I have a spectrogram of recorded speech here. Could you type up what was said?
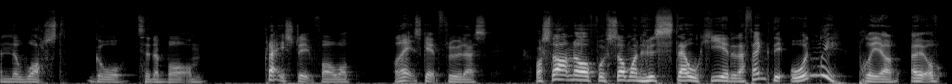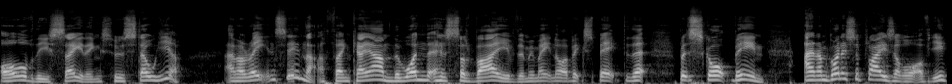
and the worst go to the bottom. Pretty straightforward. Let's get through this. We're starting off with someone who's still here, and I think the only player out of all of these signings who's still here. Am I right in saying that? I think I am. The one that has survived, and we might not have expected it, but Scott Bain. And I'm going to surprise a lot of you.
